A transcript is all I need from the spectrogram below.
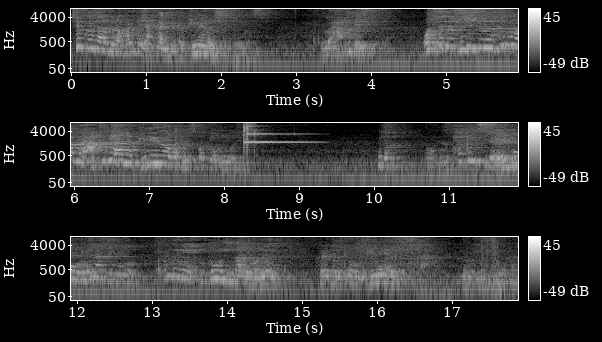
체육관 사람들하고 할 때 약간 이제 그 비매너식이 되는 거지. 이걸 아프게 있으니까. 어찌됐든 주짓수는 상대방을 아프게 하면 비매너가 될 수밖에 없는 거지. 그죠? 어, 그래서 팔꿈치를 엘보로 해가지고 상대방에 고통을 준다는 거는 그래도 좀 비매너일 수 있다. 이렇게 좀 생각하죠.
